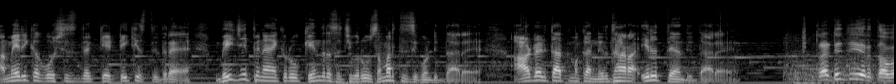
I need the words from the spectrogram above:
ಅಮೆರಿಕ ಘೋಷಿಸಿದ್ದಕ್ಕೆ ಟೀಕಿಸುತ್ತಿದ್ದರೆ ಬಿಜೆಪಿ ನಾಯಕರು ಕೇಂದ್ರ ಸಚಿವರು ಸಮರ್ಥಿಸಿಕೊಂಡಿದ್ದಾರೆ. ಆಡಳಿತಾತ್ಮಕ ನಿರ್ಧಾರ ಇರುತ್ತೆ ಅಂದಿದ್ದಾರೆ. ಸ್ಟ್ರಾಟಜಿ ಇರ್ತಾವ.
